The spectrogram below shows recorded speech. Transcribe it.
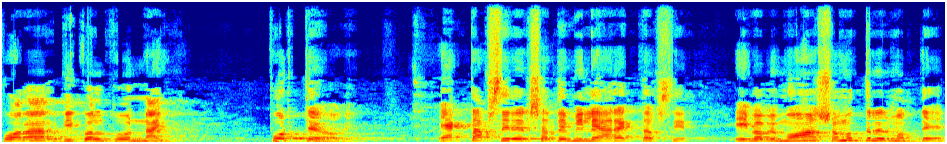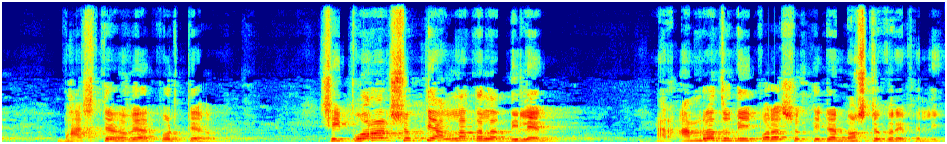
পড়ার বিকল্প নাই। পড়তে হবে। এক তাফসিরের সাথে মিলে আর এক তাফসির। এইভাবে মহাসমুদ্রের মধ্যে ভাসতে হবে আর পড়তে হবে। সেই পড়ার শক্তি আল্লাহ তালা দিলেন। আর আমরা যদি এই পড়ার শক্তিটা নষ্ট করে ফেলি,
